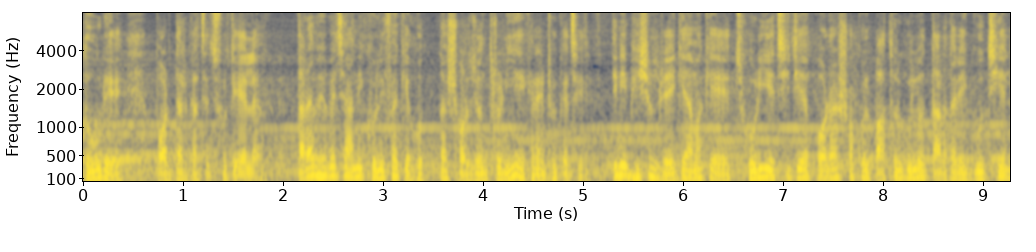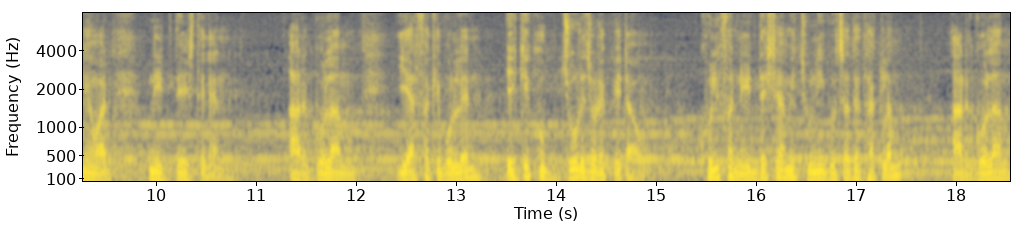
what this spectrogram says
দৌড়ে পর্দার কাছে ছুটে এলো তারা ভেবেছে আমি খলিফাকে হত্যা ষড়যন্ত্র নিয়ে এখানে ঢুকেছি। তিনি ভীষণ রেগে আমাকে ছড়িয়ে ছিটিয়ে পড়া সকল পাথরগুলো তাড়াতাড়ি গুছিয়ে নেওয়ার নির্দেশ দিলেন। আর গোলাম ইয়ারফাকে বললেন, একে খুব জোরে জোরে পেটাও। খলিফার নির্দেশে আমি চুনি গোছাতে থাকলাম, আর গোলাম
